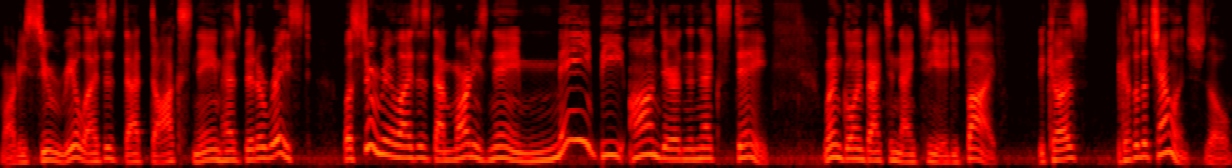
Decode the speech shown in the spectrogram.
Marty soon realizes that Doc's name has been erased, but soon realizes that Marty's name may be on there the next day when going back to 1985 because because of the challenge though.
